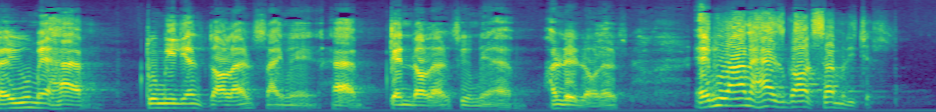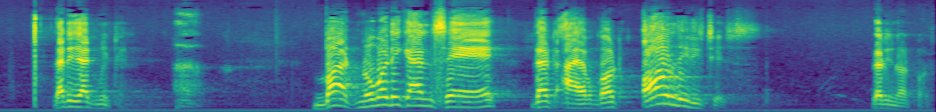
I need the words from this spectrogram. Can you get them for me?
So you may have two million dollars, I may have ten dollars, you may have hundred dollars. Everyone has got some riches. That is admitted. But nobody can say that I have got all the riches. That is not possible.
